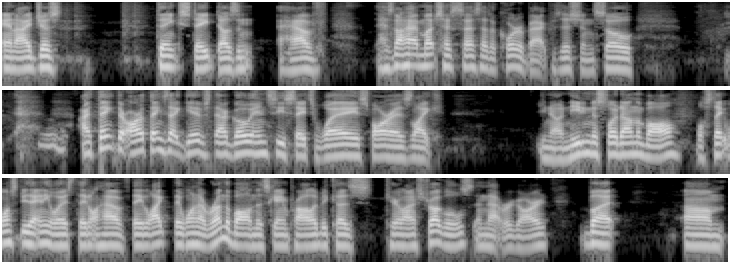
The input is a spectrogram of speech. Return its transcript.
and I just think State doesn't have has not had much success as a quarterback position. So I think there are things that gives that go NC State's way as far as like you know needing to slow down the ball. Well, State wants to do that anyways. They don't have they like they want to run the ball in this game probably because Carolina struggles in that regard. But um,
